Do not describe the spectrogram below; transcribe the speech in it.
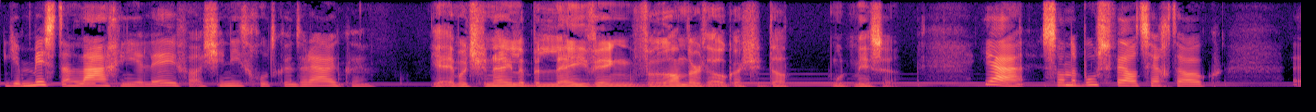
Je mist een laag in je leven als je niet goed kunt ruiken. Je emotionele beleving verandert ook als je dat moet missen. Ja, Sanne Boesveld zegt ook... Uh,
